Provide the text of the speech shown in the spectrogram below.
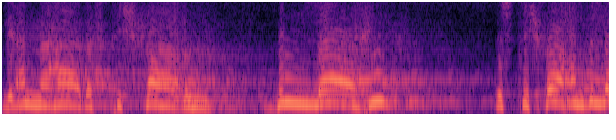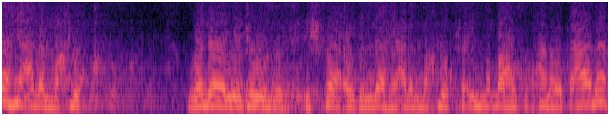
لأن هذا استشفاع بالله استشفاع بالله على المخلوق. ولا يجوز الاستشفاع بالله على المخلوق فإن الله سبحانه وتعالى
